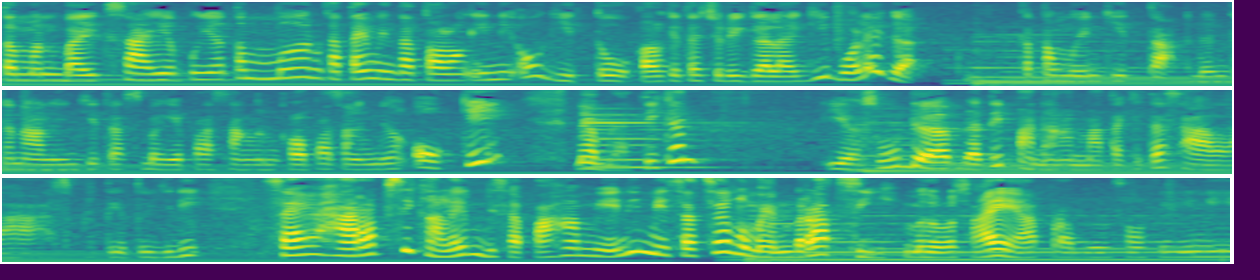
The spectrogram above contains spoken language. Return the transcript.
teman baik saya punya teman. Katanya minta tolong ini. Oh gitu. Kalau kita curiga lagi boleh gak ketemuin kita dan kenalin kita sebagai pasangan? Kalau pasangan bilang oke. Okay, nah berarti kan ya sudah berarti pandangan mata kita salah seperti itu. Jadi saya harap sih kalian bisa paham ya ini message saya lumayan berat sih menurut saya problem solving ini.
